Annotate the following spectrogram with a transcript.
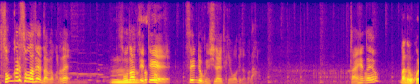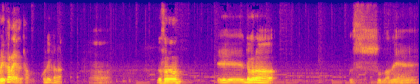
そんから育てないとダメだからね。ら。育てて戦力にしないといけないわけだから。大変だよ。まあでもこれからや、多分これから。うん、それの、えー、だから、そうだね、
